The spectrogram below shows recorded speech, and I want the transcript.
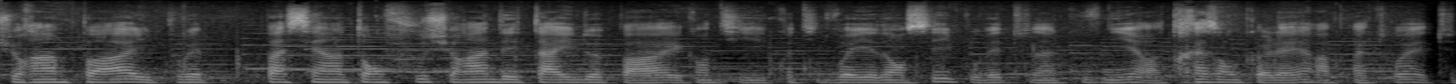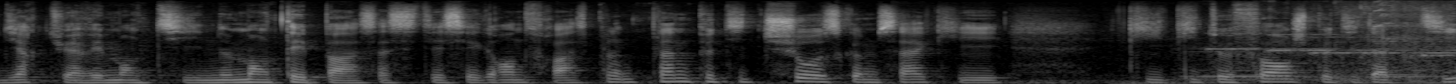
Sur un pas, il pouvait passer un temps fou sur un détail de pas. Et quand il, quand il te voyait danser, il pouvait tout d'un coup venir très en colère après toi et te dire que tu avais menti. Ne mentez pas. Ça, c'était ses grandes phrases. Plein, plein de petites choses comme ça qui, qui, qui te forgent petit à petit.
